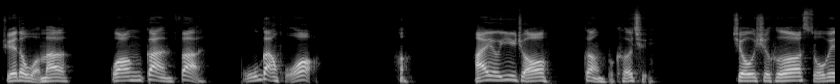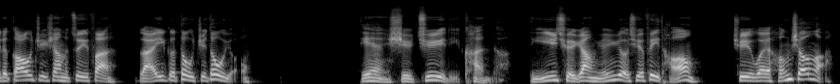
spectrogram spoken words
觉得我们光干饭不干活。还有一种更不可取，就是和所谓的高智商的罪犯来一个斗智斗勇。电视剧里看的的确让人热血沸腾、趣味横生啊，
